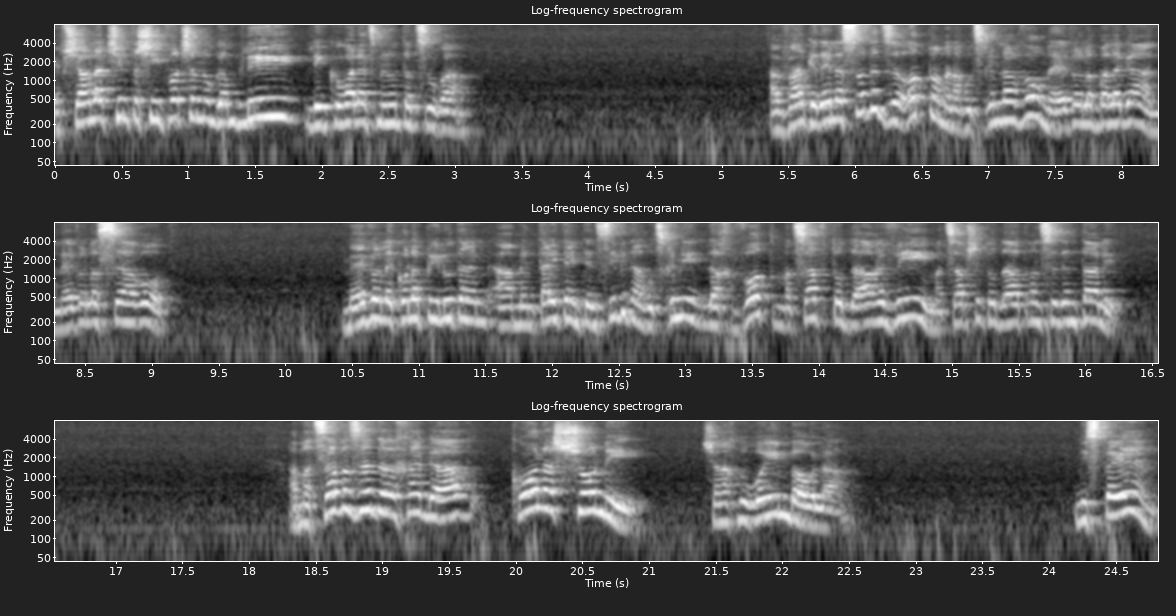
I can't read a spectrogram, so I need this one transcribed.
אפשר להגשים את השאיפות שלנו גם בלי לקרוע לעצמנו את הצורה. אבל כדי לעשות את זה, עוד פעם, אנחנו צריכים לעבור מעבר לבלגן, מעבר לסערות. מעבר לכל הפעילות המנטלית האינטנסיבית, אנחנו צריכים לחוות מצב תודעה רביעי, מצב של תודעה טרנסדנטלית. המצב הזה, דרך אגב, כל השוני שאנחנו רואים בעולם מסתיים.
